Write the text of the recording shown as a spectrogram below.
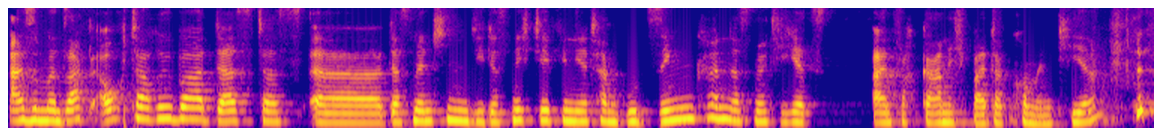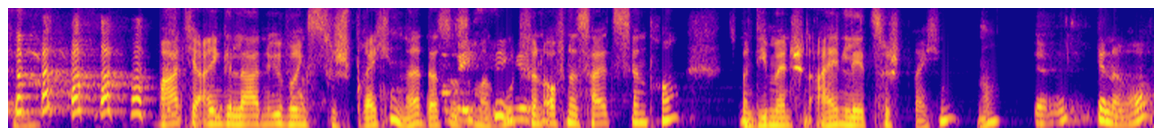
also man sagt auch darüber, dass, das, äh, dass Menschen, die das nicht definiert haben, gut singen können. Das möchte ich jetzt einfach gar nicht weiter kommentieren. Martje eingeladen übrigens zu sprechen. Ne? Das Aber ist immer gut für ein offenes Halszentrum, dass man die Menschen einlädt zu sprechen. Ne? Stimmt, genau.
